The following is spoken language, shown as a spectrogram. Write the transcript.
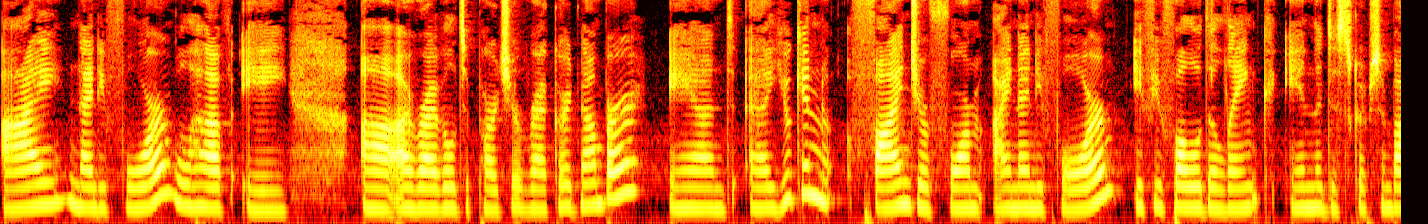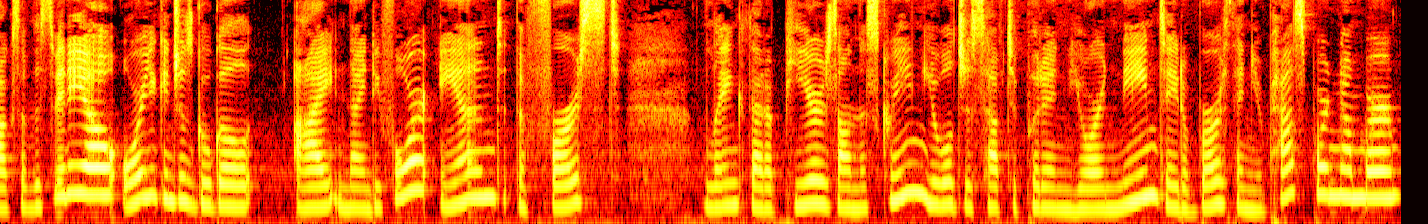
I 94 will have a uh, arrival departure record number. And uh, you can find your Form I 94 if you follow the link in the description box of this video, or you can just Google I 94 and the first link that appears on the screen, you will just have to put in your name, date of birth, and your passport number, and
